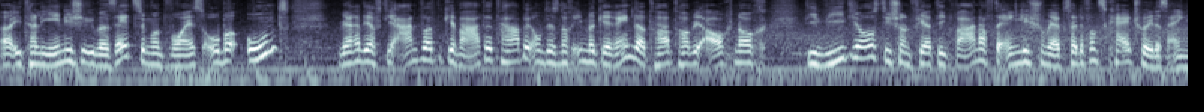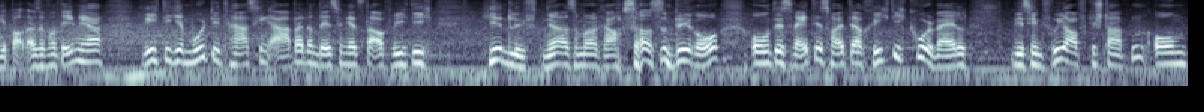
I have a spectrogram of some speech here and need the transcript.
äh, italienische Übersetzung und Voice-Over und Während ich auf die Antworten gewartet habe und es noch immer gerendert hat, habe ich auch noch die Videos, die schon fertig waren, auf der englischen Webseite von Skytraders eingebaut. Also von dem her richtige Multitasking-Arbeit und deswegen jetzt da auch wichtig, Hirnlüften, ja, also mal raus aus dem Büro. Und das Wetter ist heute auch richtig cool, weil wir sind früh aufgestanden. Um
